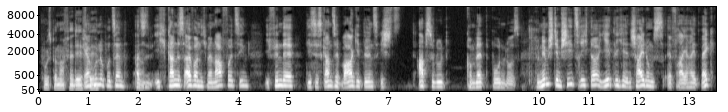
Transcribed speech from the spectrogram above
Fußballmafia DFB. Ja, 100 Prozent. Also ich kann das einfach nicht mehr nachvollziehen. Ich finde, dieses ganze Wahrgedöns ist absolut komplett bodenlos. Du nimmst dem Schiedsrichter jegliche Entscheidungsfreiheit weg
